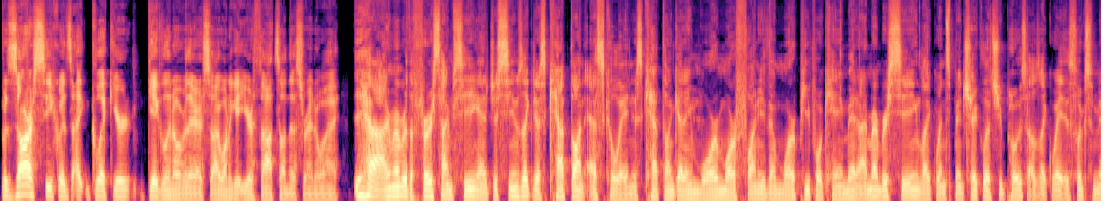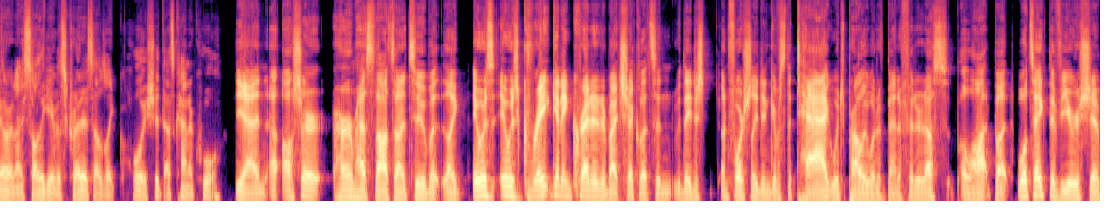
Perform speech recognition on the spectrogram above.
Bizarre sequence. I, Glick, you're giggling over there, so I want to get your thoughts on this right away. Yeah, I remember the first time seeing it. It just seems like it just kept on escalating, just kept on getting more and more funny the more people came in. I remember seeing like when Spittin' Chiclets you post, I was like, wait, this looks familiar, and I saw they gave us credits. I was like, holy shit, that's kind of cool. Yeah, and uh, I'll Herm has thoughts on it too, but like it was it was great getting credited by Chiclets, and they just unfortunately didn't give us the tag, which probably would have benefited us a lot. But we'll take the viewership,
